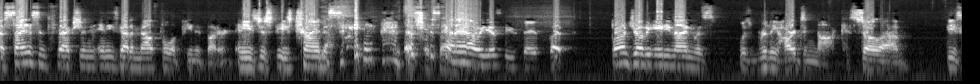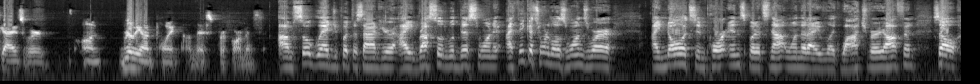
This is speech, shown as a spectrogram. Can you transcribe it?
a sinus infection and he's got a mouthful of peanut butter, and he's just he's trying Yes. to sing. That's just kind of how he is these days. But Bon Jovi '89 was was really hard to knock. So um, these guys were on really on point on this performance. I'm so glad you put this on here. I wrestled with this one. I think it's one of those ones where I know its importance, but it's not one that I like watch very often. So,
